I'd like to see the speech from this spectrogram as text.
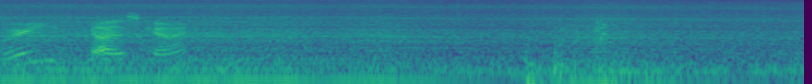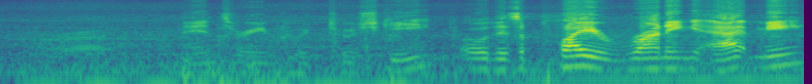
Where are you guys going? Alright, I'm entering Butushki. Oh, there's a player running at me.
